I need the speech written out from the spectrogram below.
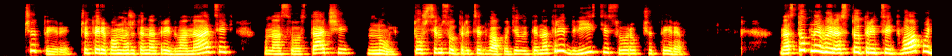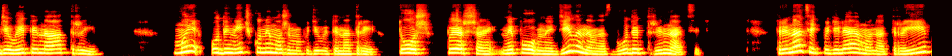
– 4. 4 помножити на 3 – 12. У нас у остачі 0. Тож 732 поділити на 3 – 244. Наступний вираз 132 поділити на 3 ми одиничку не можемо поділити на 3. Тож перше неповне ділене у нас буде 13. 13 поділяємо на 3.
